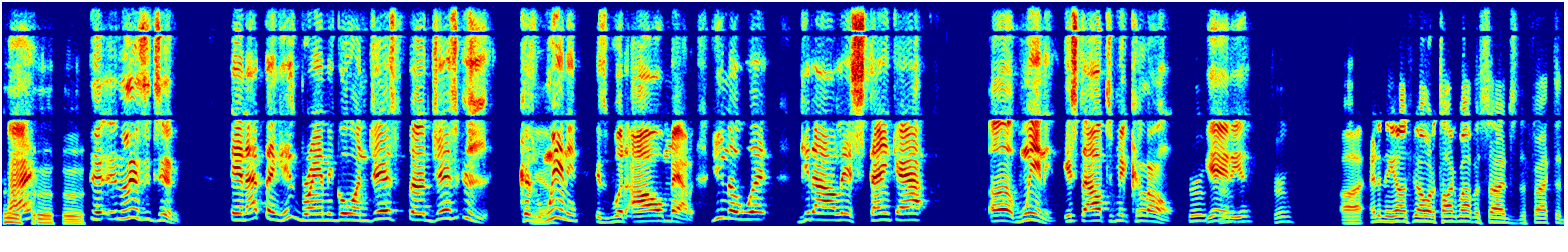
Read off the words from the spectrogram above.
right. Listen to me. And I think his branding going just uh, just good because yeah. winning is what all matter. You know what? Get all that stank out. Uh, winning. It's the ultimate cologne. True, yeah, true, it is. True. Uh, anything else y'all want to talk about besides the fact that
